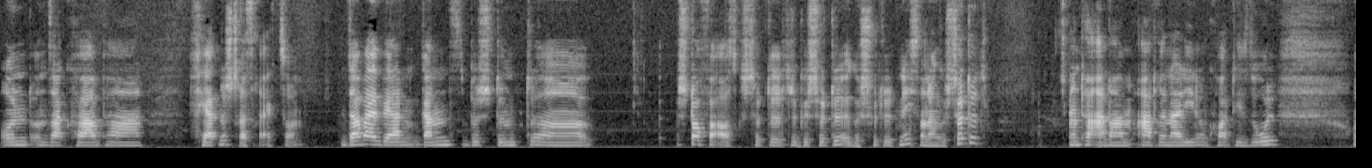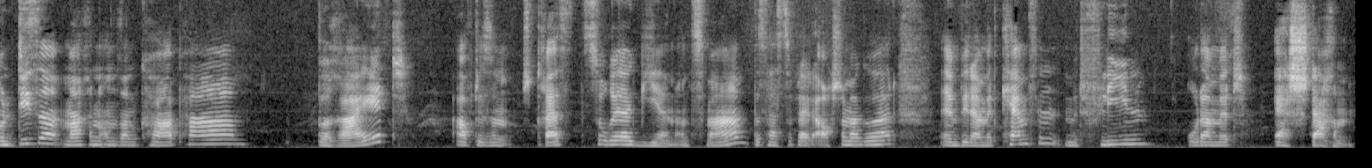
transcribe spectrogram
und unser Körper fährt eine Stressreaktion. Dabei werden ganz bestimmte Stoffe ausgeschüttelt, geschüttelt, geschüttelt nicht, sondern geschüttet, unter anderem Adrenalin und Cortisol und diese machen unseren Körper bereit, auf diesen Stress zu reagieren. Und zwar, das hast du vielleicht auch schon mal gehört, entweder mit Kämpfen, mit Fliehen oder mit Erstarren.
